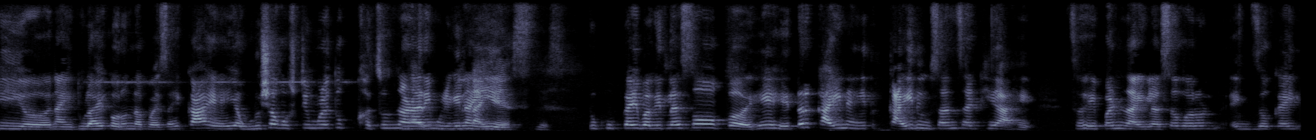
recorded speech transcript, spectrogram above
की नाही तुला हे करून दाखवायचं हे काय आहे? एवढ्याशा गोष्टीमुळे तू खचून जाणारी मुलगी नाहीये. Yes, yes. तू खूप काही बघितलंय सो हे हे तर काही नाही तर काही दिवसांसाठी आहे. सो हे पण जाईल असं करून एक जो काही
